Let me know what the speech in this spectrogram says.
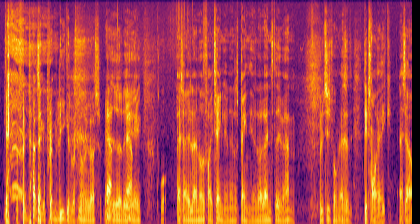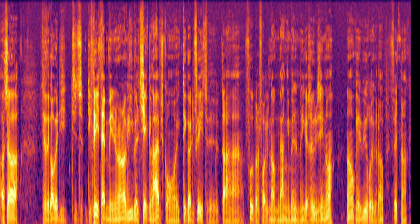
der er sikkert Premier League eller sådan noget, ikke også? Hvad Ja, hedder det? ja. Ja. Altså, eller noget fra Italien eller Spanien eller et andet sted i verden på det tidspunkt. Altså, det tror jeg ikke. Altså, og så kan det godt være, de, de, de fleste af dem vil nok alligevel tjekke livescore, ikke? Det gør de fleste, der har fodboldfolk nok en gang imellem, ikke? Og så kan de sige, nå, nå okay, vi rykker op. Fedt nok.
